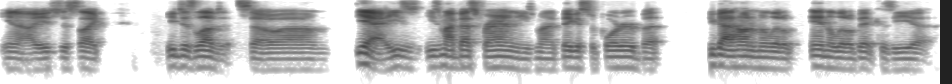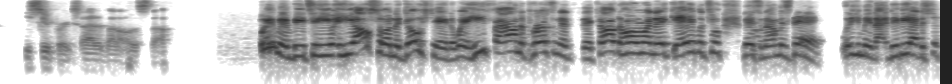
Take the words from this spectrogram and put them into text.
You know, he's just like he just loves it. So um, yeah, he's he's my best friend and he's my biggest supporter, but you got to hunt him a little in a little bit because he uh, he's super excited about all this stuff. Wait a minute, BT. He also a negotiator. Wait, he found the person that, that called the home run. They gave it to him. Listen, I'm his dad. What do you mean? Did he have to? Show?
